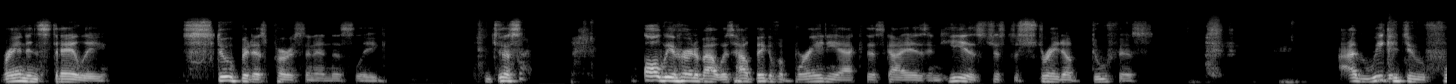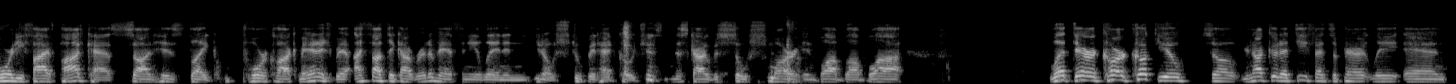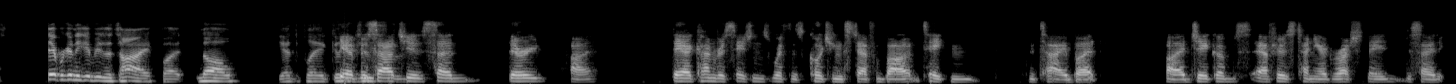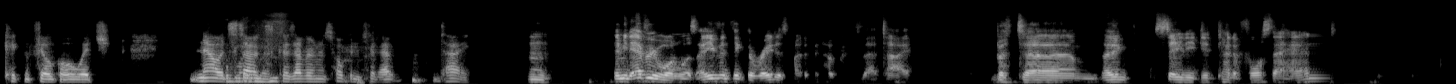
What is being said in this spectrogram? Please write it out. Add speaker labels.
Speaker 1: Brandon Staley, stupidest person in this league. Just all we heard about was how big of a brainiac this guy is, and he is just a straight up doofus. I, we could do 45 podcasts on his like poor clock management. I thought they got rid of Anthony Lynn and you know stupid head coaches. this guy was so smart and blah blah blah. Let Derek Carr cook you. So you're not good at defense apparently, and they were going to give you the tie, but no, you had to play good.
Speaker 2: Yeah, Bisaccia said they're uh, they had conversations with his coaching staff about taking the tie, but uh, Jacobs, after his 10 yard rush, they decided to kick the field goal, which now it sucks because everyone was hoping for that tie.
Speaker 3: Mm. I mean, everyone was. I even think the Raiders might have been hoping for that tie. But um, I think Staley did kind of force their hand.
